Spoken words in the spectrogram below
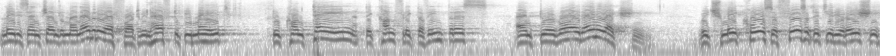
ladies and gentlemen, every effort will have to be made to contain the conflict of interests and to avoid any action which may cause a further deterioration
